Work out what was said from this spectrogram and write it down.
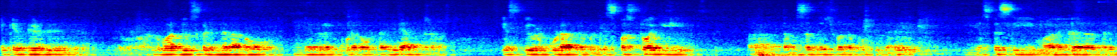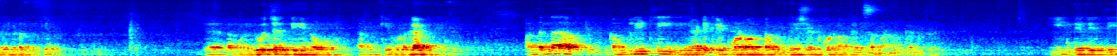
ಯಾಕೆಂತ ಹೇಳಿದ್ರೆ, ಹಲವಾರು ದಿವಸಗಳಿಂದ ನಾನು ಮೀಡಿಯಾಗಳಲ್ಲಿ ಕೂಡ ನೋಡ್ತಾ ಇದ್ದೀನಿ. ಆನಂತರ ಎಸ್ ಪಿ ಅವರು ಕೂಡ ಅದರ ಬಗ್ಗೆ ಸ್ಪಷ್ಟವಾಗಿ ತಮ್ಮ ಸಂದೇಶವನ್ನು ಕೊಟ್ಟಿದ್ದಾರೆ. ಈ ಎಸ್ ಸಿ ಮಾರಕ ದ್ರವ್ಯಗಳ ಬಗ್ಗೆ. ನಮ್ಮ ಯುವ ಜನತೆ ಏನು ಅದಕ್ಕೆ ಒಳಗಾಗಿದೆ? ಅದನ್ನು ಕಂಪ್ಲೀಟ್ಲಿ ಇರಾಡಿಕೇಟ್ ಮಾಡುವಂಥ ಉದ್ದೇಶ ಇಟ್ಕೊಂಡು ನಾವು ಕೆಲಸ ಮಾಡಬೇಕಾಗ್ತದೆ. ಈ ಹಿನ್ನೆಲೆಯಲ್ಲಿ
